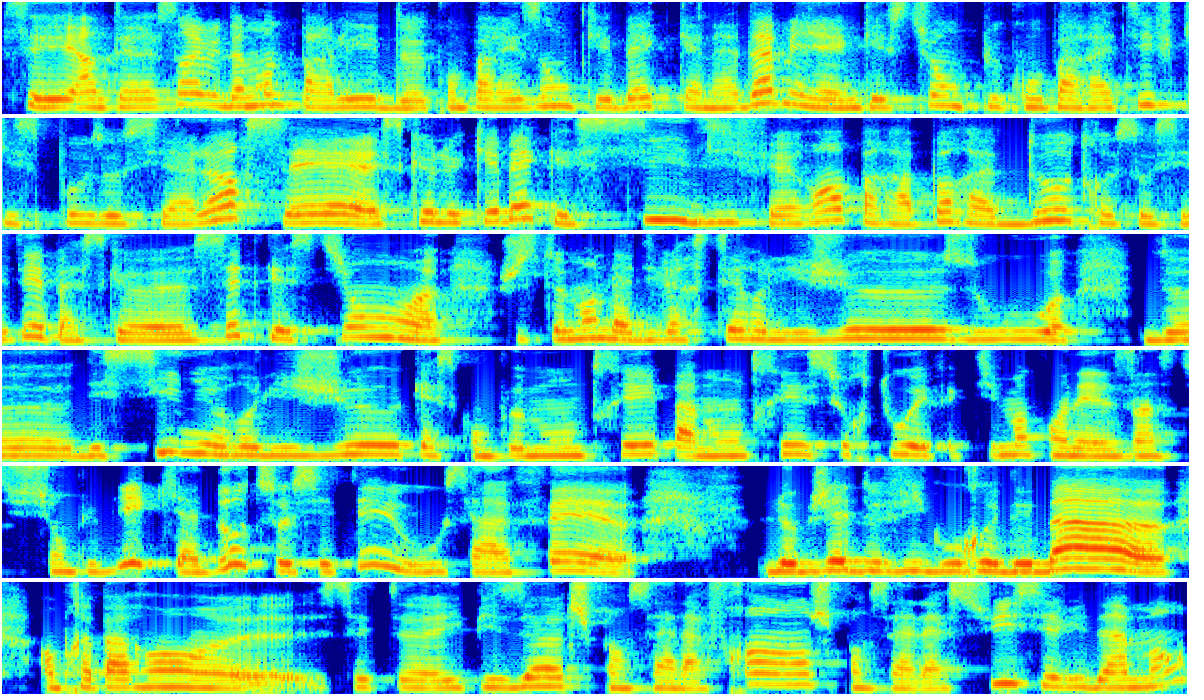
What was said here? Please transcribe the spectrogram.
C'est intéressant évidemment de parler de comparaison Québec-Canada, mais il y a une question plus comparative qui se pose aussi alors, c'est est-ce que le Québec est si différent par rapport à d'autres sociétés? Parce que cette question euh, justement de la diversité religieuse ou de, des signes religieux, qu'est-ce qu'on peut montrer, pas montrer, surtout effectivement quand on est des institutions publiques, il y a d'autres sociétés où ça a fait euh, l'objet de vigoureux débats. Euh, en préparant euh, cet euh, épisode, je pensais à la France, je pensais à la Suisse, évidemment.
